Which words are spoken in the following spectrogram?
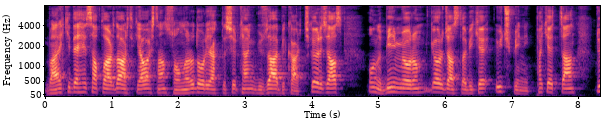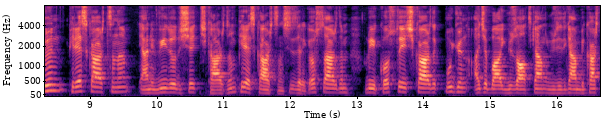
Belki de hesaplarda artık yavaştan sonlara doğru yaklaşırken güzel bir kart çıkaracağız. Onu bilmiyorum. Göreceğiz tabii ki 3000'lik paketten. Dün pres kartını yani video dışı çıkardım. Pres kartını sizlere gösterdim. Rui Costa'yı çıkardık. Bugün acaba 106 gen 107 gen bir kart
